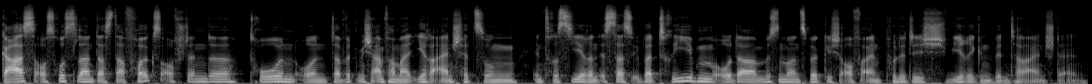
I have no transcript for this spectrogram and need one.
Gas aus Russland, dass da Volksaufstände drohen. Und da würde mich einfach mal Ihre Einschätzung interessieren. Ist das übertrieben oder müssen wir uns wirklich auf ein politisch schwierigen Winter einstellen?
